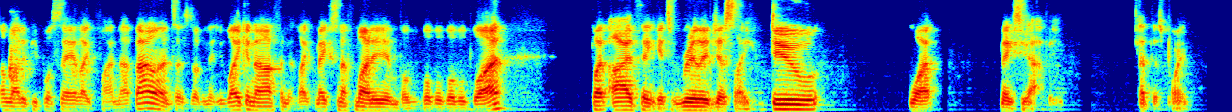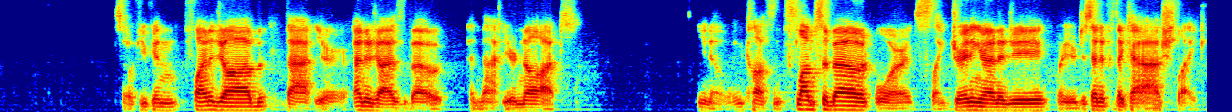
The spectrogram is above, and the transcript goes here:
a lot of people say like find that balance as something that you like enough and it like makes enough money and blah blah blah blah blah blah. But I think it's really just like do what makes you happy at this point. So if you can find a job that you're energized about and that you're not you know in constant slumps about or it's like draining your energy or you're just in it for the cash like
